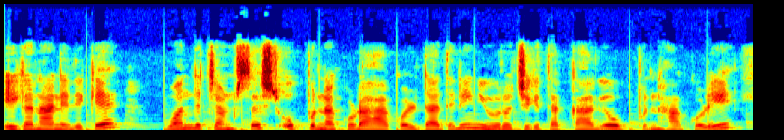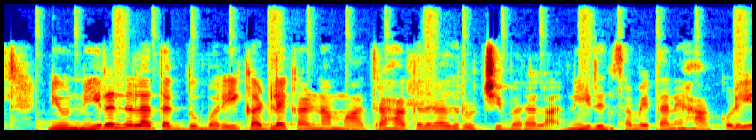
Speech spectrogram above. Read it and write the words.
ಈಗ ನಾನು ಇದಕ್ಕೆ ಒಂದು ಚಮಚದಷ್ಟು ಉಪ್ಪನ್ನ ಕೂಡ ಹಾಕೊಳ್ತಾ ಇದ್ದೀನಿ. ನೀವು ರುಚಿಗೆ ತಕ್ಕ ಹಾಗೆ ಉಪ್ಪನ್ನ ಹಾಕೊಳ್ಳಿ. ನೀವು ನೀರನ್ನೆಲ್ಲ ತೆಗೆದು ಬರೀ ಕಡಲೆಕಾಳನ್ನ ಮಾತ್ರ ಹಾಕಿದ್ರೆ ಅದು ರುಚಿ ಬರಲ್ಲ. ನೀರಿನ ಸಮೇತನೇ ಹಾಕೊಳ್ಳಿ.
